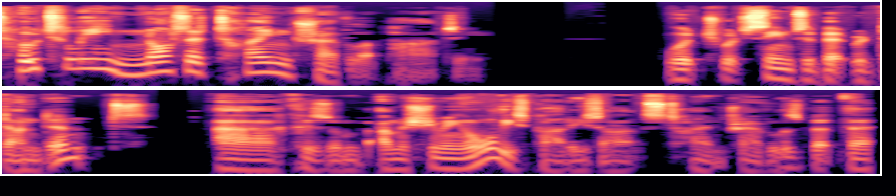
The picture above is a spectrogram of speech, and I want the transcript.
totally not a time traveler party, which which seems a bit redundant because uh, I'm, I'm, assuming all these parties aren't time travelers, but the,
